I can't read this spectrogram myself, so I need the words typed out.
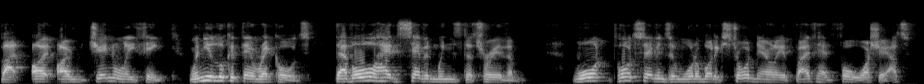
but I, I genuinely think when you look at their records, they've all had seven wins, the three of them. Port Stephens and Waterboard extraordinarily have both had four washouts.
